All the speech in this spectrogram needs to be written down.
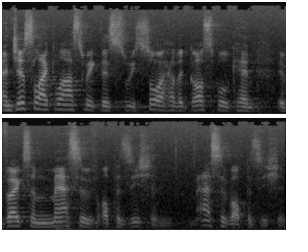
and just like last week, this, we saw how the gospel can evoke some massive opposition. Massive opposition.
